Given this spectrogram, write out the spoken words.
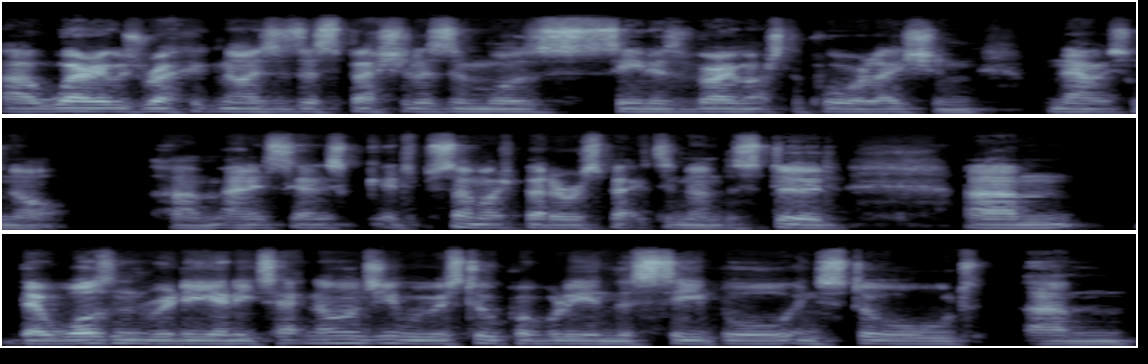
uh, where it was recognized as a specialism, was seen as very much the poor relation. Now it's not. Um, and it's, it's, it's, so much better respected and understood. Um, there wasn't really any technology. We were still probably in the Siebel installed um,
